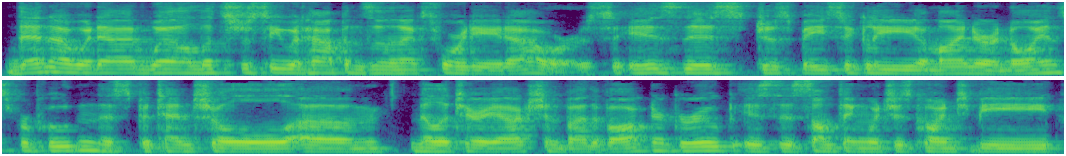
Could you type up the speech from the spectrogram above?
Then I would add, well, let's just see what happens in the next 48 hours. Is this just basically a minor annoyance for Putin, this potential um, military action by the Wagner Group? Is this something which is going to be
